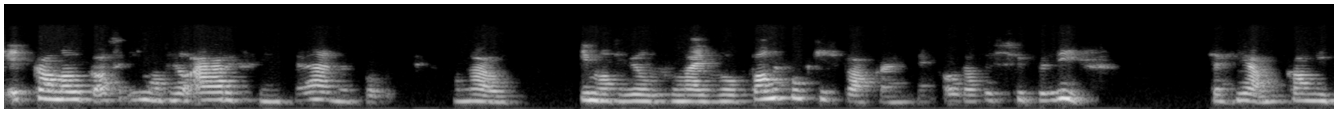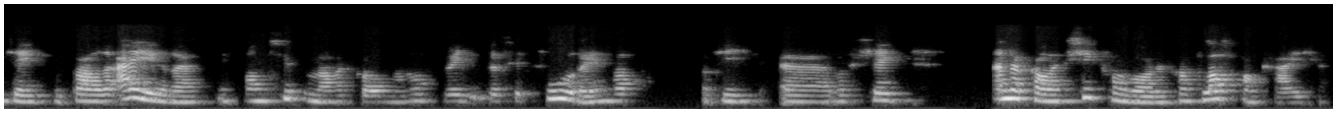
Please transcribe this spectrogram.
ik kan ook als ik iemand heel aardig vind. Hè? Bijvoorbeeld, nou, iemand wilde voor mij bijvoorbeeld pannenkoekjes bakken. Ik denk, oh, dat is super lief. Ik zeg, ja, maar kan niet tegen bepaalde eieren van de supermarkt komen. Want weet je, er zit voer in wat, wat, die, uh, wat geeft. En daar kan ik ziek van worden, kan ik last van krijgen.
